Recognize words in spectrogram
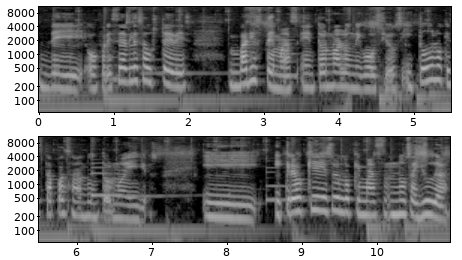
de ofrecerles a ustedes varios temas en torno a los negocios y todo lo que está pasando en torno a ellos. Y, creo que eso es lo que más nos ayuda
